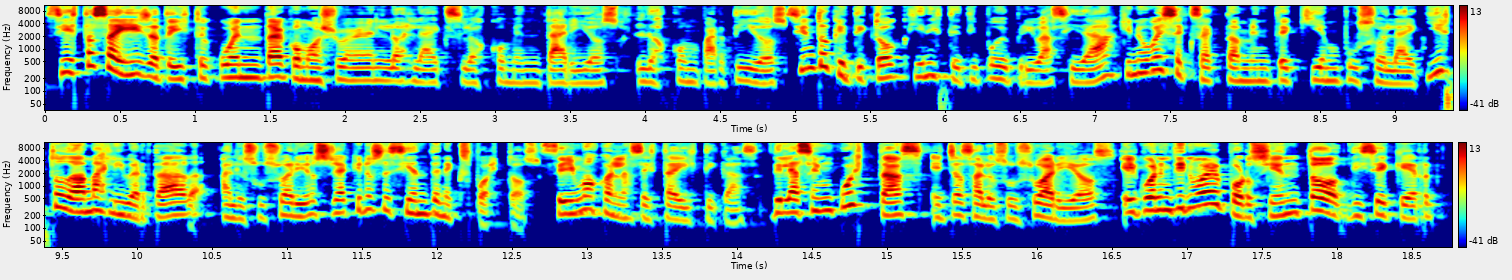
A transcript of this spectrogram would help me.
Si estás ahí ya te diste cuenta cómo llueven los likes, los comentarios, los compartidos. Siento que TikTok tiene este tipo de privacidad que no ves exactamente quién puso like y esto da más libertad a los usuarios ya que no se sienten expuestos. Seguimos con las estadísticas. De las encuestas hechas a los usuarios, el 49% dice que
